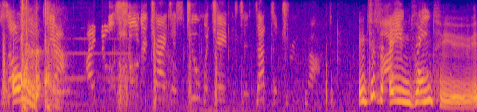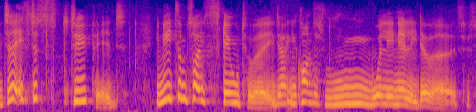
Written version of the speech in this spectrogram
full. Oh. yeah, I know shoulder charge has too much aim assist. That's a true fact. It just I aims agree. onto you. It just, it's just stupid. You need some sort of skill to it. You don't. You can't just willy nilly do it. It's just.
